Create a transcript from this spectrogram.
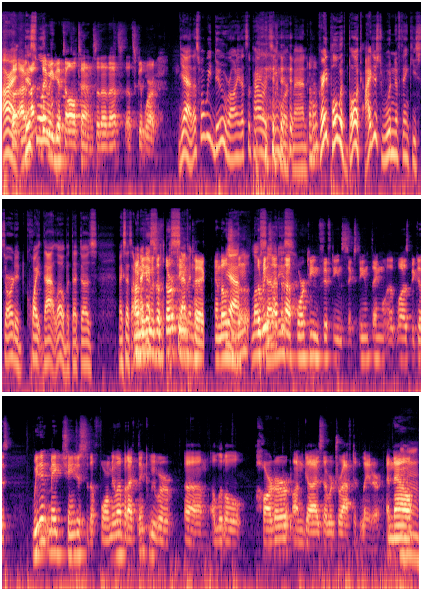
All right, But I, this I one- think we get to all ten, so that, that's that's good work. Yeah, that's what we do, Ronnie. That's the power of teamwork, man. Uh-huh. Great pull with Book. I just wouldn't have think he started quite that low, but that does make sense. I I mean, mean, I he was the 13th seven- pick, and those yeah, the, the reason I 70s. think that 14, 15, 16 thing was because we didn't make changes to the formula, but I think we were um, a little harder on guys that were drafted later, and now Mhm.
